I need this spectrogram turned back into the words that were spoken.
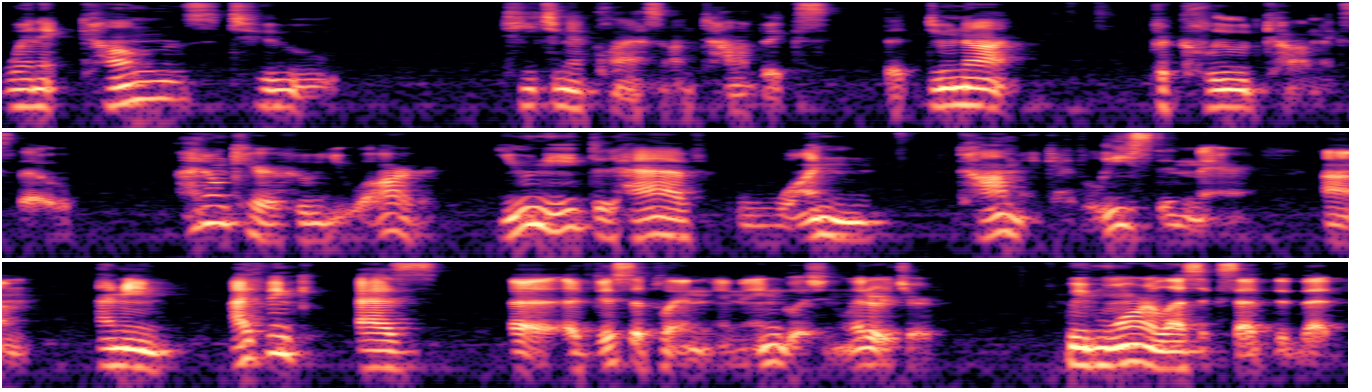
When it comes to teaching a class on topics that do not preclude comics, though, I don't care who you are. You need to have one comic at least in there. Um, I mean, I think as a, a discipline in English and literature, we've more or less accepted that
